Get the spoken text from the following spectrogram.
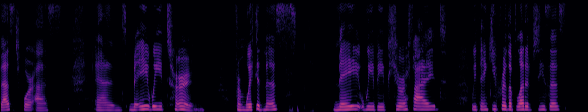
best for us. And may we turn from wickedness. May we be purified. We thank you for the blood of Jesus,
